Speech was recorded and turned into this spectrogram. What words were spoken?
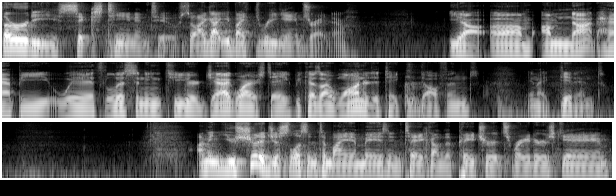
30, 16, and 2. So, I got you by three games right now. Yeah, um, I'm not happy with listening to your Jaguars take because I wanted to take the Dolphins, and I didn't. I mean, you should have just listened to my amazing take on the Patriots Raiders game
